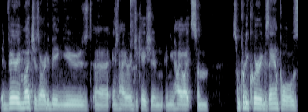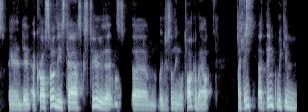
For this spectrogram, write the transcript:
it very much is already being used uh, in higher education. And you highlight some some pretty clear examples, and then across some of these tasks too. That's um, which is something we'll talk about. I think I think we could,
